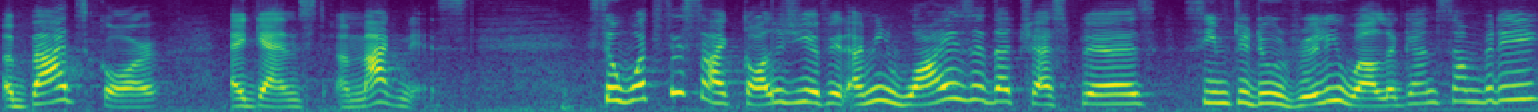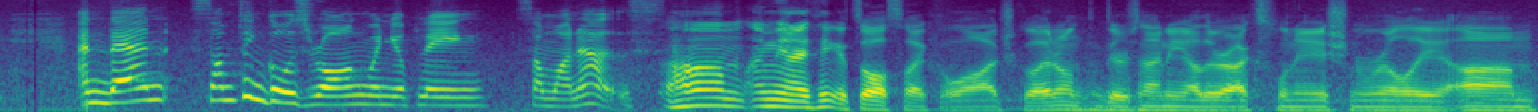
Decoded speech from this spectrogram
a bad score against a Magnus. So what's the psychology of it? I mean, why is it that chess players seem to do really well against somebody and then something goes wrong when you're playing someone else? Um, I mean, I think it's all psychological. I don't think there's any other explanation really. Um,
